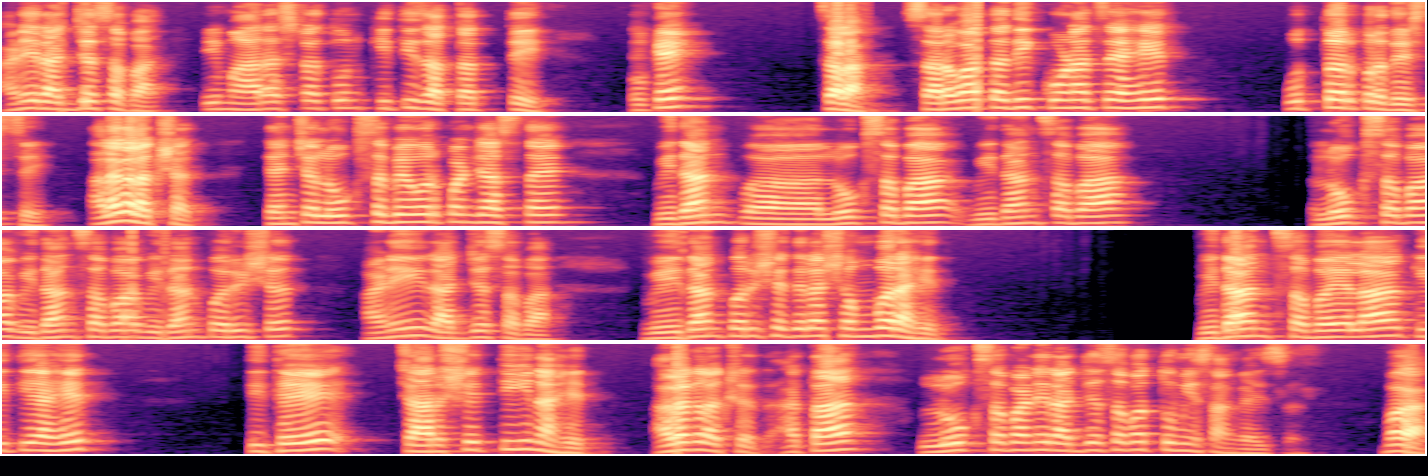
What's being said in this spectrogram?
आणि राज्यसभा ही महाराष्ट्रातून किती जातात ते? ओके? चला सर्वात अधिक कोणाचे आहेत? उत्तर प्रदेशचे. आलं का लक्षात? त्यांच्या लोकसभेवर पण जास्त आहे. विधान लोकसभा विधानसभा लोकसभा विधानसभा विधान परिषद आणि राज्यसभा. विधान परिषदेला शंभर आहेत. विधानसभेला किती आहेत? तिथे चारशे तीन आहेत. अलग लक्षात. आता लोकसभा आणि राज्यसभा तुम्ही सांगायचं. बघा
